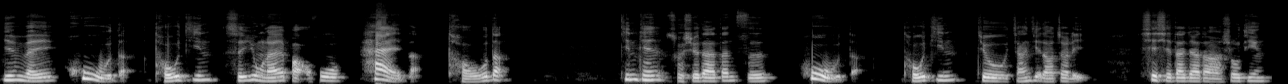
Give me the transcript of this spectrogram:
因为 hood 头巾是用来保护 head 头的。今天所学的单词 hood 头巾就讲解到这里。谢谢大家的收听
